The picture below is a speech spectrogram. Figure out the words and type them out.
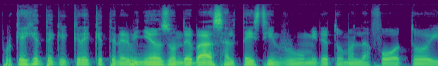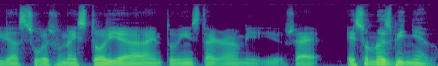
Porque hay gente que cree que tener viñedo es donde vas al tasting room y te tomas la foto y ya subes una historia en tu Instagram. Y, y, o sea, eso no es viñedo.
